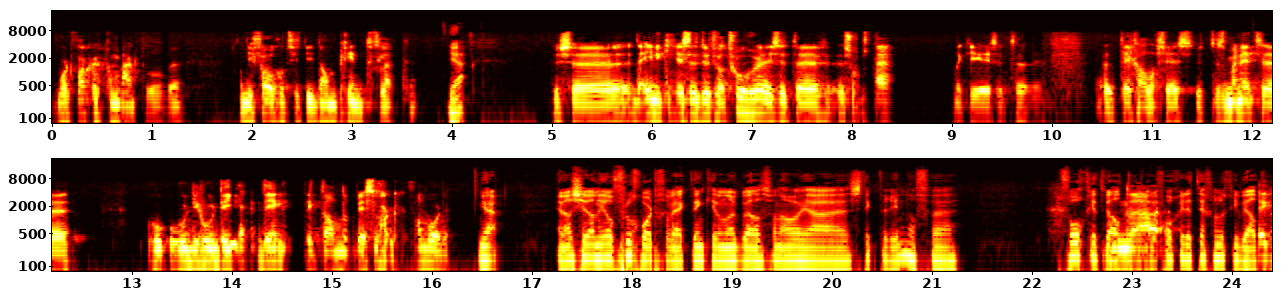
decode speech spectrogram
wordt wakker gemaakt door van die vogeltjes die dan beginnen te fluiten. Ja. Dus de ene keer is het dus wat vroeger, is het soms vijf, de andere keer is het tegen half zes. Dus het is maar net hoe, hoe, die, hoe die app denkt ik dan het best wakker kan worden. Ja, en als je dan heel vroeg wordt gewekt, denk je dan ook wel eens van, oh ja, stik erin? Of volg je het wel trouw? Nou, volg je de technologie wel? Ik,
